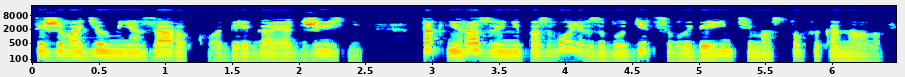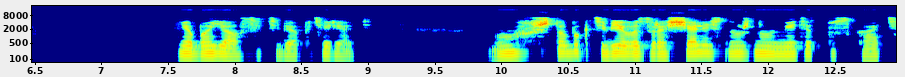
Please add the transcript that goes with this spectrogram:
Ты же водил меня за руку, оберегая от жизни, так ни разу и не позволив заблудиться в лабиринте мостов и каналов. Я боялся тебя потерять. Ну, чтобы к тебе возвращались, нужно уметь отпускать.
